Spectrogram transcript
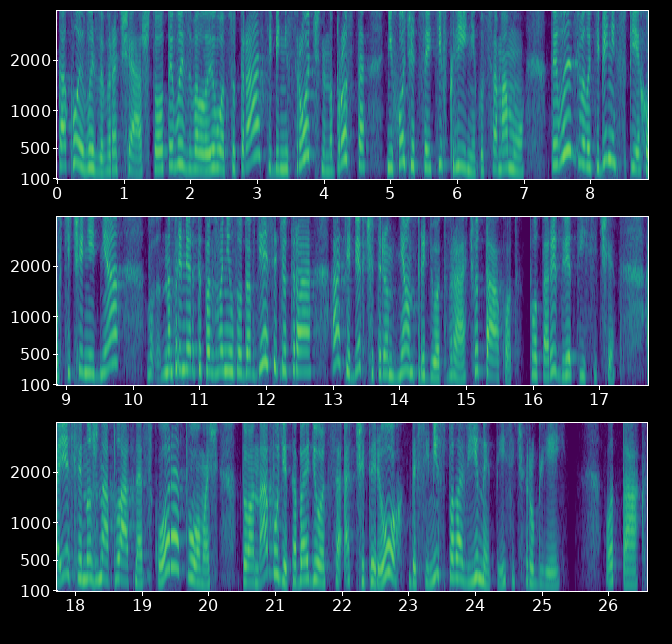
какой вызов врача, что ты вызвала его с утра, тебе не срочно, но просто не хочется идти в клинику самому. Ты вызвала, тебе не к спеху. В течение дня, например, ты позвонил туда в 10 утра, а тебе к 4 дня он придет, врач. Вот так вот, полторы-две тысячи. А если нужна платная скорая помощь, то она будет обойдется от 4 до семи с половиной тысяч рублей. Вот так.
